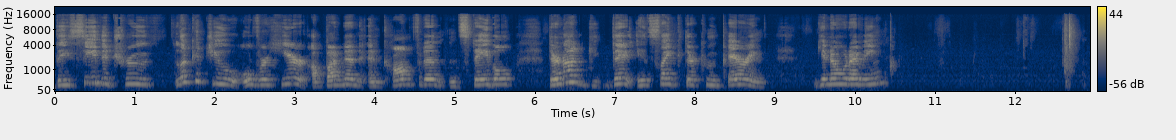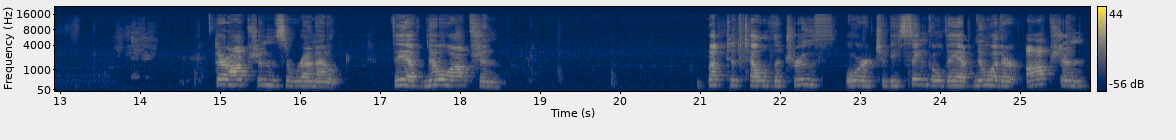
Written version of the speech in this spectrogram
they see the truth look at you over here, abundant and confident and stable. They're not, they, it's like they're comparing. You know what I mean? Their options run out. They have no option but to tell the truth or to be single. They have no other option.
